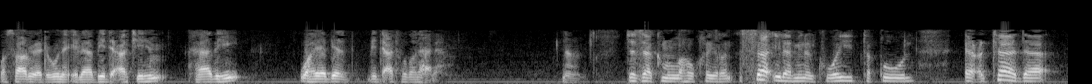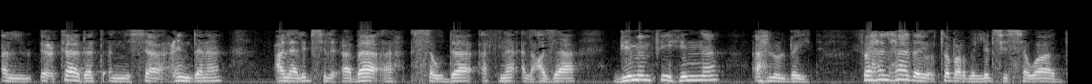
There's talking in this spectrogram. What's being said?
وصاروا يدعون إلى بدعتهم هذه وهي بدعة ضلالة. نعم. جزاكم الله خيرا. السائلة من الكويت تقول اعتاد اعتادت النساء عندنا على لبس العباءة السوداء أثناء العزاء بمن فيهن أهل البيت. فهل هذا يعتبر من لبس السواد؟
